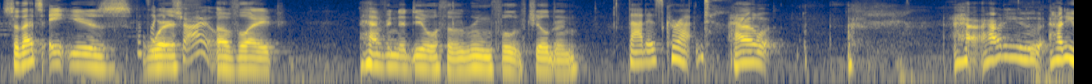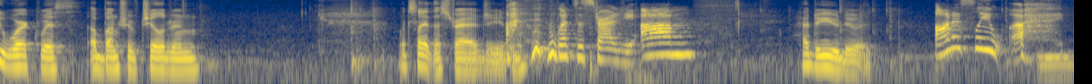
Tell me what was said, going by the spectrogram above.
So that's eight years That's like a worth child. of like having to deal with a room full of children. That is correct. How how, how do you how do you work with a bunch of children? What's like the strategy? What's the strategy? Um, how do you do it? honestly, uh,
